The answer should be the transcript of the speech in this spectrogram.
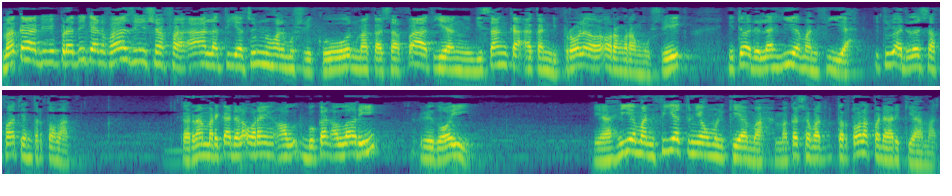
Maka diperhatikan fazi syafa'ah allati yasunnuhal musyrikun, maka syafaat yang disangka akan diperoleh oleh orang-orang musyrik itu adalah hiya manfiyah. Itu adalah syafaat yang tertolak. Karena mereka adalah orang yang bukan Allah ridhoi. Ya, hiya manfiyatun yaumul qiyamah, maka syafaat itu tertolak pada hari kiamat.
